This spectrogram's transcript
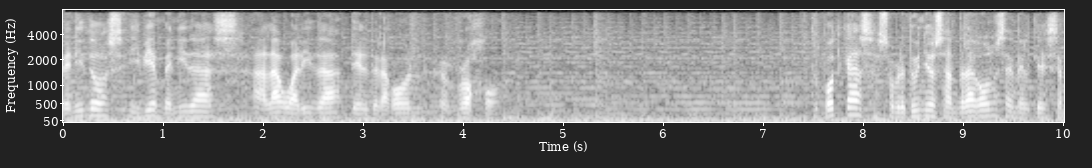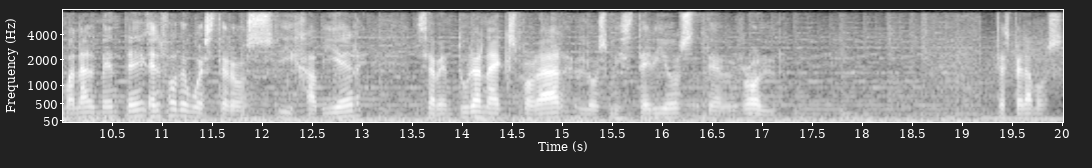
Bienvenidos y bienvenidas a la guarida del dragón rojo. Tu podcast sobre Dungeons and Dragons en el que semanalmente Elfo de Westeros y Javier se aventuran a explorar los misterios del rol. Te esperamos.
